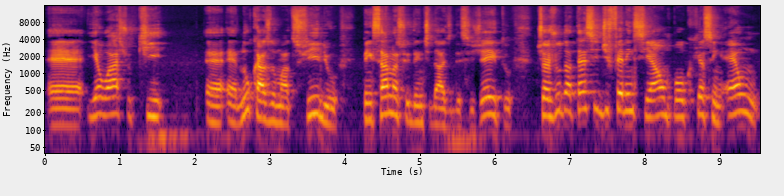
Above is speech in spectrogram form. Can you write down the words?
É, e eu acho que, é, é, no caso do Matos Filho, pensar na sua identidade desse jeito te ajuda até a se diferenciar um pouco, que assim, é um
